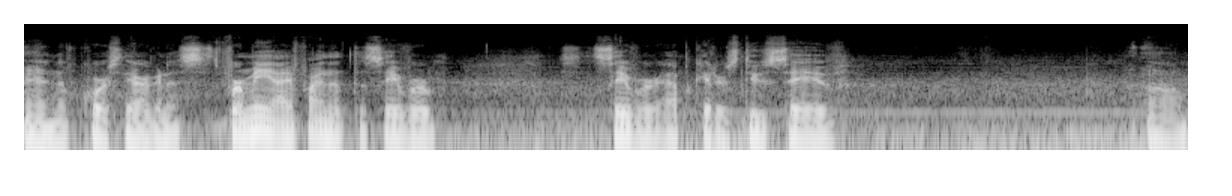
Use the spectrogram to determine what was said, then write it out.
and of course they are going to for me I find that the saver saver applicators do save um,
